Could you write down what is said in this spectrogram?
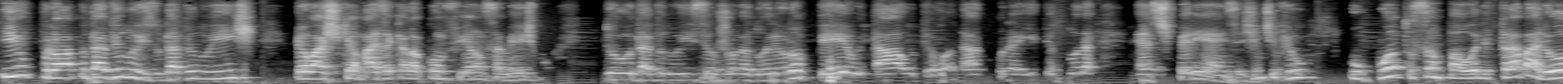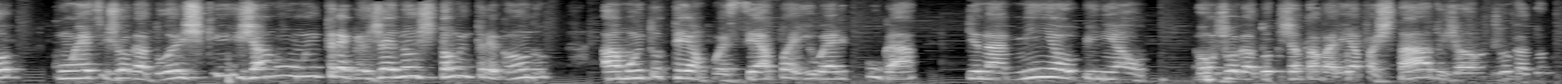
e o próprio Davi Luiz. O Davi Luiz, eu acho que é mais aquela confiança mesmo do Davi Luiz ser um jogador europeu e tal, ter rodado por aí, ter toda essa experiência. A gente viu o quanto o São Paulo trabalhou com esses jogadores que já não, entrega, já não estão entregando há muito tempo, exceto aí o Eric Pulgar, que na minha opinião é um jogador que já estava ali afastado, já é um jogador que,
